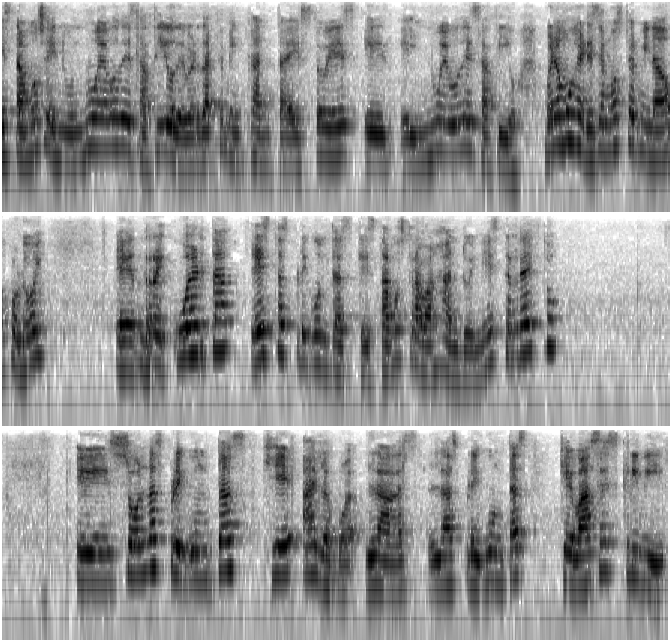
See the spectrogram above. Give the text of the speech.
estamos en un nuevo desafío, de verdad que me encanta. Esto es el, nuevo desafío. Bueno, mujeres, hemos terminado por hoy. Eh, recuerda estas preguntas que estamos trabajando en este reto eh, son las preguntas que, las, las preguntas que vas a escribir,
